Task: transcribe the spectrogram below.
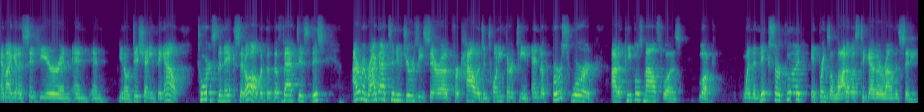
am I going to sit here and, and, and, you know, dish anything out towards the Knicks at all. But the, the fact is this, I remember I got to New Jersey, Sarah, for college in 2013. And the first word out of people's mouths was, look, when the Knicks are good, it brings a lot of us together around the city.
